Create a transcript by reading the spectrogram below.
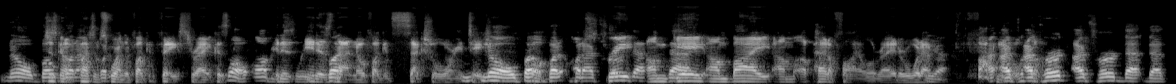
No, but just gonna what I- punch them square in the fucking face, right? Because well, it is, obviously, it is but- not no fucking sexual orientation. No, but No, but but I'm I've straight. that, I'm that- gay. I'm bi. I'm a pedophile, right, or whatever. Yeah. Fuck no, I, I've what I've heard I've heard that that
